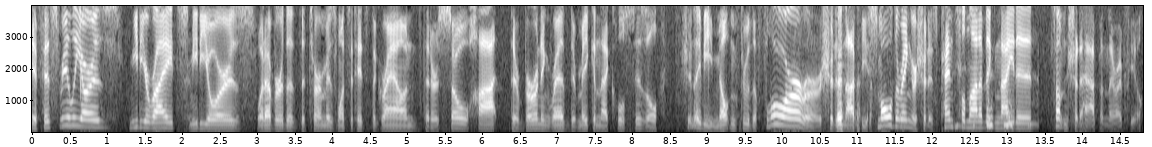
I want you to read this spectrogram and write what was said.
if it's really are as meteorites, meteors, whatever the, the term is, once it hits the ground, that are so hot, they're burning red, they're making that cool sizzle. Should they be melting through the floor, or should it not be smoldering, or should his pencil not have ignited? Something should have happened there. I feel.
